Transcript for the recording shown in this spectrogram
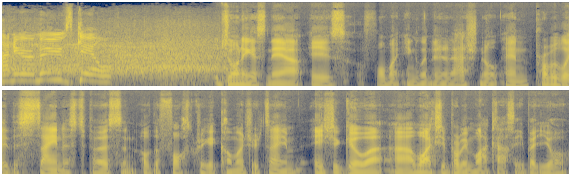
and he removes Gill. Joining us now is former England international and probably the sanest person of the Fox cricket commentary team, Isa Guha. Uh, well, actually, probably Mike Hussey, but you're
